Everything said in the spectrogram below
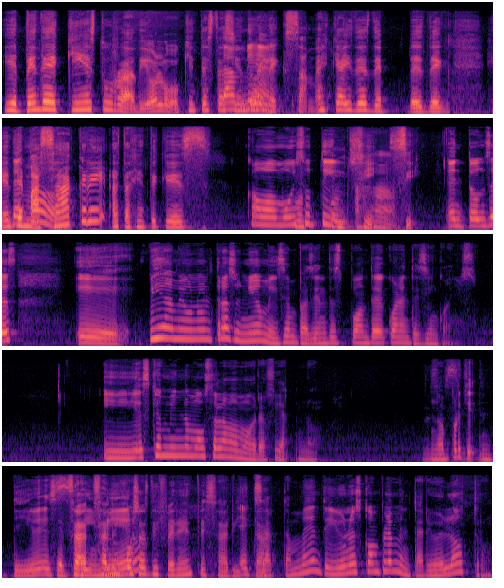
y depende de quién es tu radiólogo, quién te está haciendo el examen. Es que hay desde, desde gente masacre hasta gente que es... Como muy sutil. sí, sí. Entonces, eh, pídame un ultrasonido, me dicen pacientes, ponte de 45 años. Y es que a mí no me gusta la mamografía. No, no, porque debe ser primero. Salen cosas diferentes, Sarita. Exactamente, y uno es complementario del otro.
